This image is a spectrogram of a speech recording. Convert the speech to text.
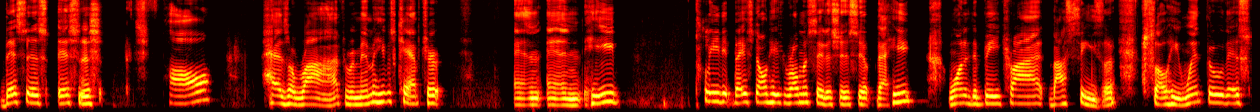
This is this is Paul has arrived. Remember, he was captured, and and he pleaded based on his Roman citizenship that he wanted to be tried by Caesar. So he went through this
